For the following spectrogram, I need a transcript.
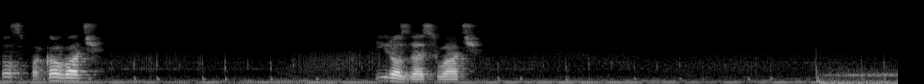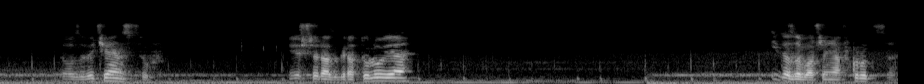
to spakować i rozesłać do zwycięzców. Jeszcze raz gratuluję i do zobaczenia wkrótce.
